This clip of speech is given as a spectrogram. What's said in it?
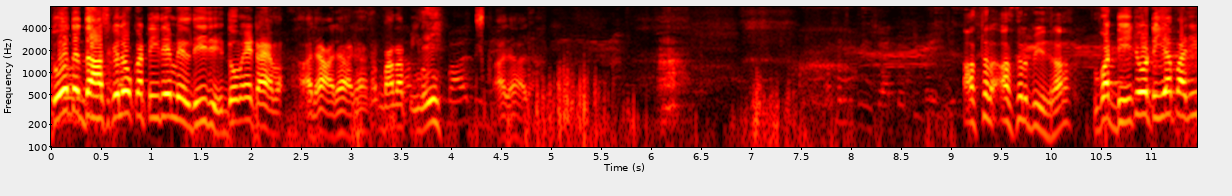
ਦੁੱਧ 10 ਕਿਲੋ ਕੱਟੀ ਦੇ ਮਿਲਦੀ ਜੀ ਦੋਵੇਂ ਟਾਈਮ ਆ ਜਾ ਆ ਜਾ ਆ ਜਾ ਬਾਦਾ ਪੀ ਲਈ। ਆ ਜਾ ਆ ਜਾ। ਅਸਲ ਅਸਲ ਪੀਸ ਆ। ਵੱਡੀ ਝੋਟੀ ਆ ਭਾਜੀ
